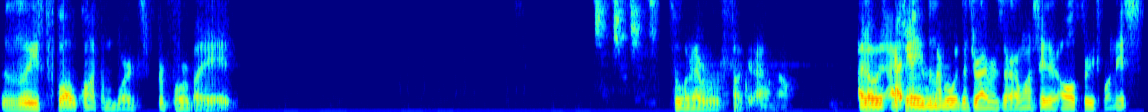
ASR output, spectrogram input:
There's at least twelve quantum boards per four by eight. So whatever. Fuck it. I don't know. I don't. I, I can't think even the- remember what the drivers are. I want to say they're all three twenties.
